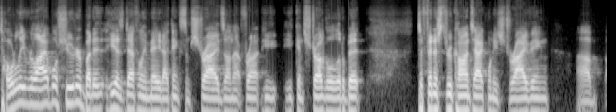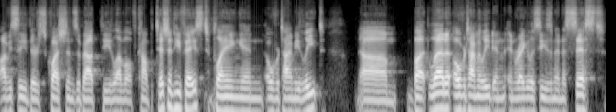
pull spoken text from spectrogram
totally reliable shooter, but it, he has definitely made, I think, some strides on that front. He he can struggle a little bit to finish through contact when he's driving. Uh, obviously, there's questions about the level of competition he faced playing in overtime elite. Um, but led overtime elite in, in regular season and assist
